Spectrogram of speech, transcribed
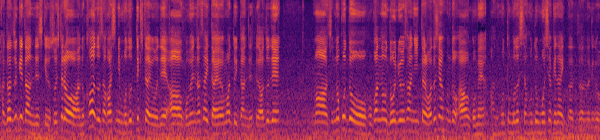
片付けたんですけどそしたらあのカード探しに戻ってきたようでああごめんなさいって謝っといたんですけど後でまあそのことを他の同僚さんに言ったら私は本当あごめんあの本当戻した本当申し訳ないってなってたんだけど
